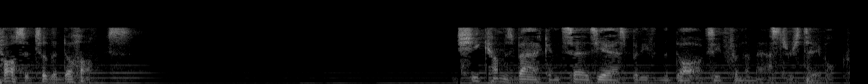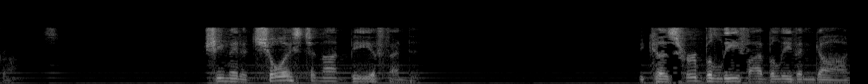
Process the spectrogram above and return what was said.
toss it to the dogs. And she comes back and says, Yes, but even the dogs eat from the master's table crumbs. She made a choice to not be offended. Because her belief, I believe in God,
